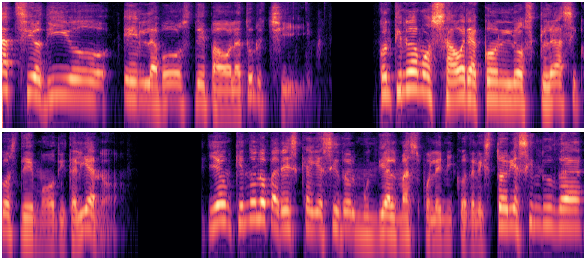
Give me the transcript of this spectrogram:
Ringrazio Dio en la voz de Paola Turchi. Continuamos ahora con los clásicos de modo italiano. Y aunque no lo parezca y ha sido el mundial más polémico de la historia, sin duda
